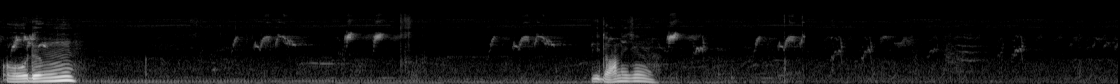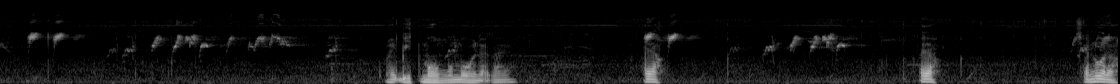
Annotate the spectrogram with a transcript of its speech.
Ô, đứng. Đi đón đấy chứ. Mày bịt mồm con mồi lại cái thấy à thấy à chén luôn à?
